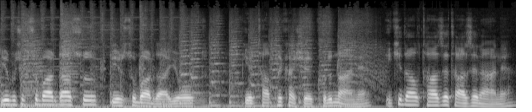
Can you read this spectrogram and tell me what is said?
bir buçuk su bardağı su, bir su bardağı yoğurt, bir tatlı kaşığı kuru nane, iki dal taze taze nane,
